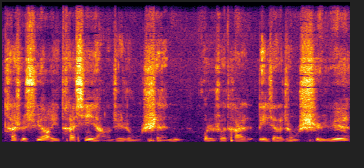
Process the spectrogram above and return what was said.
他是需要以他信仰的这种神。或者说他立下的这种誓约，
